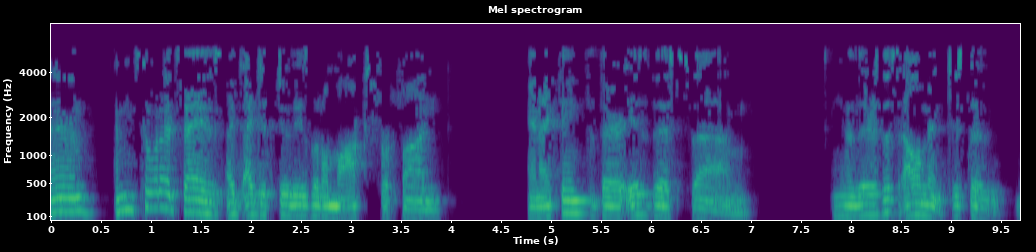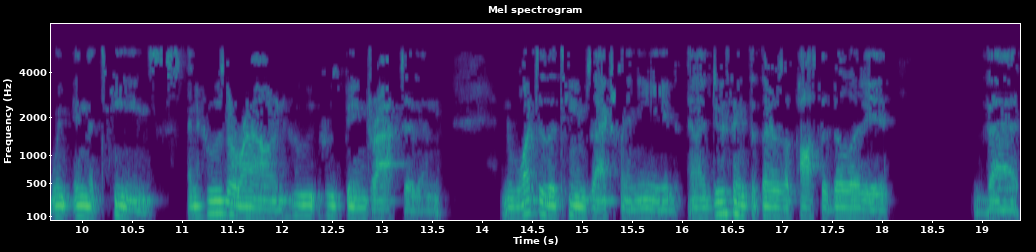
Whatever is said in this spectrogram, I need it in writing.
Um, I mean, so what I'd say is I, I just do these little mocks for fun, and I think that there is this, um, you know, there's this element just of in the teams and who's around and who who's being drafted and and what do the teams actually need? And I do think that there's a possibility that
